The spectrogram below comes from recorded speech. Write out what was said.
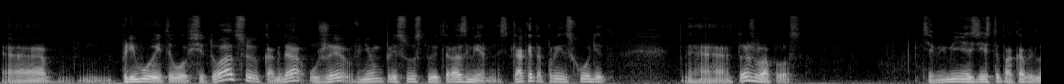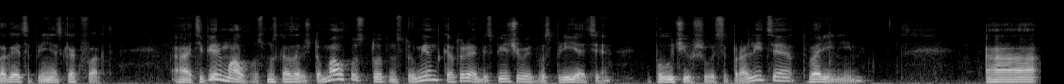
приводит его в ситуацию, когда уже в нем присутствует размерность. Как это происходит – Э, тоже вопрос. Тем не менее, здесь-то пока предлагается принять как факт. А теперь Малхус. Мы сказали, что Малхус тот инструмент, который обеспечивает восприятие получившегося пролития творениями. А,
